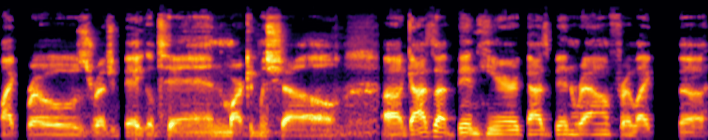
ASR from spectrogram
Mike Rose, Reggie Begelton, Mark and Michelle, uh, guys that have been here, guys been around for like the,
